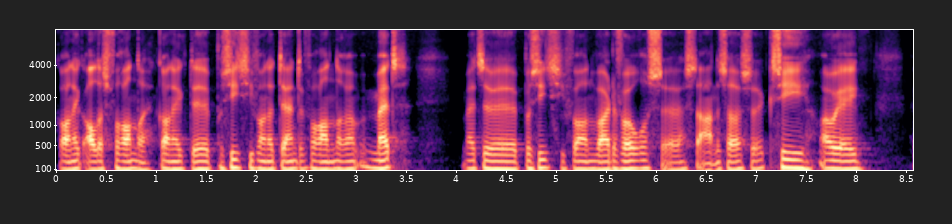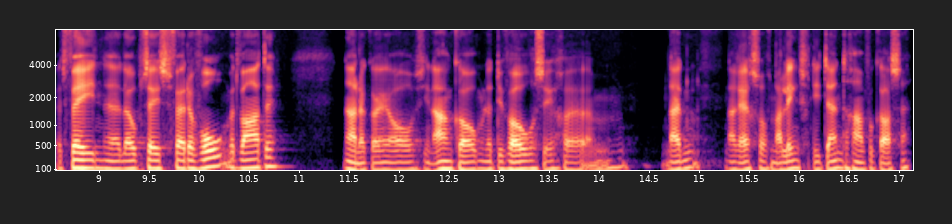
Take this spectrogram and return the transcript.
kan ik alles veranderen. Kan ik de positie van de tenten veranderen met, met de positie van waar de vogels eh, staan. Dus als ik zie, oh jee, het veen eh, loopt steeds verder vol met water. Nou, dan kan je al zien aankomen dat die vogels zich eh, naar, naar rechts of naar links van die tenten gaan verkassen.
